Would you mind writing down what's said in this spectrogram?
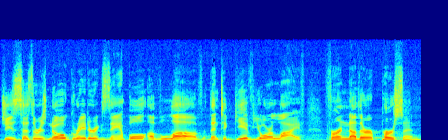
Jesus says there is no greater example of love than to give your life for another person.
